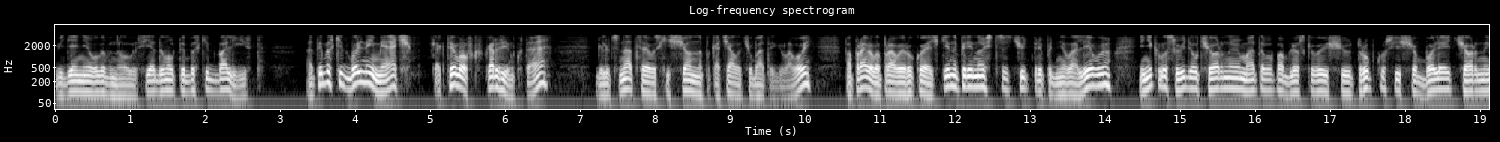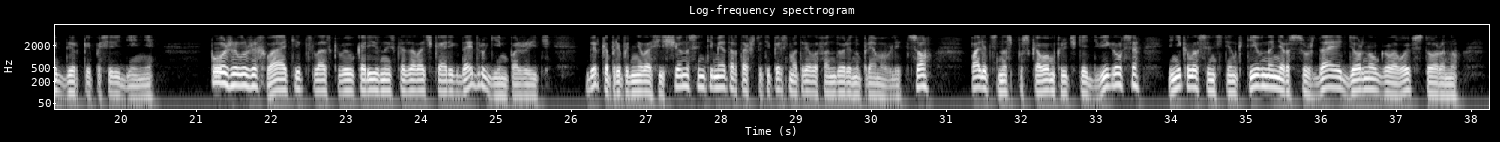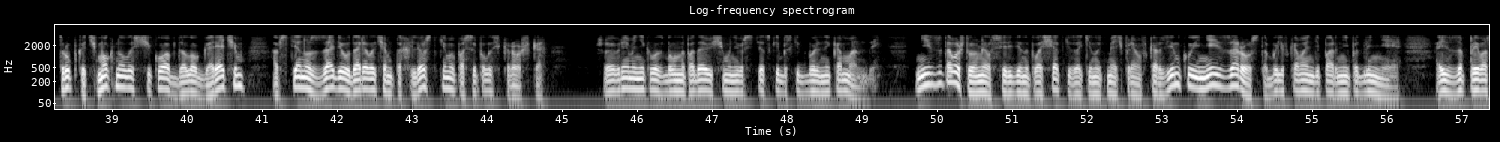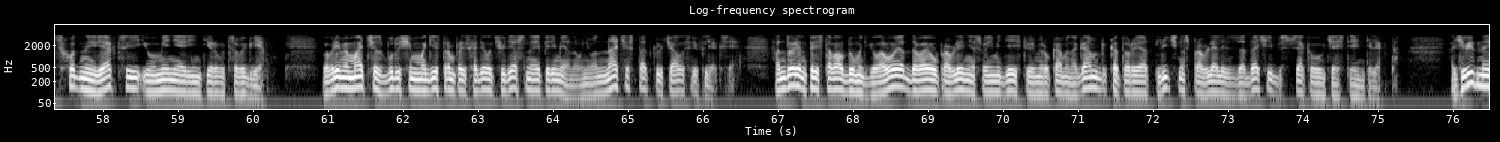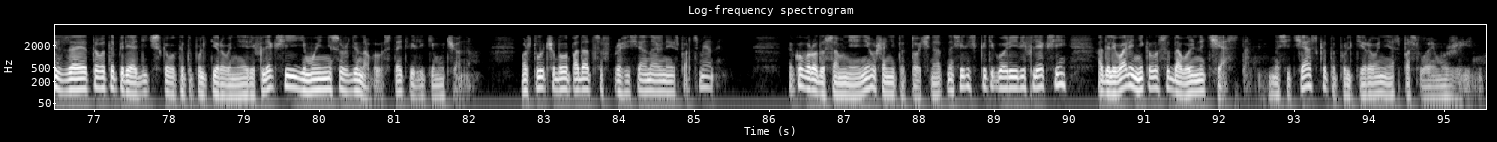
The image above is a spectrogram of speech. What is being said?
Видение улыбнулось. «Я думал, ты баскетболист. А ты баскетбольный мяч. Как ты ловко в корзинку-то, а?» Галлюцинация восхищенно покачала чубатой головой, поправила правой рукой очки на переносице, чуть приподняла левую, и Николас увидел черную матово поблескивающую трубку с еще более черной дыркой посередине. «Пожил уже, хватит», — с ласковой укоризной сказал очкарик, — «дай другим пожить». Дырка приподнялась еще на сантиметр, так что теперь смотрела Фандорину прямо в лицо. Палец на спусковом крючке двигался, и Николас инстинктивно, не рассуждая, дернул головой в сторону. Трубка чмокнула, щеку обдало горячим, а в стену сзади ударила чем-то хлестким и посыпалась крошка. В свое время Николас был нападающим университетской баскетбольной команды. Не из-за того, что умел с середины площадки закинуть мяч прямо в корзинку, и не из-за роста, были в команде парни и подлиннее, а из-за превосходной реакции и умения ориентироваться в игре. Во время матча с будущим магистром происходила чудесная перемена, у него начисто отключалась рефлексия. Фандорин переставал думать головой, отдавая управление своими действиями рукам и ногам, которые отлично справлялись с задачей без всякого участия интеллекта. Очевидно, из-за этого-то периодического катапультирования рефлексии ему и не суждено было стать великим ученым. Может, лучше было податься в профессиональные спортсмены? Такого рода сомнения, уж они-то точно относились к категории рефлексии, одолевали Николаса довольно часто. Но сейчас катапультирование спасло ему жизнь.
